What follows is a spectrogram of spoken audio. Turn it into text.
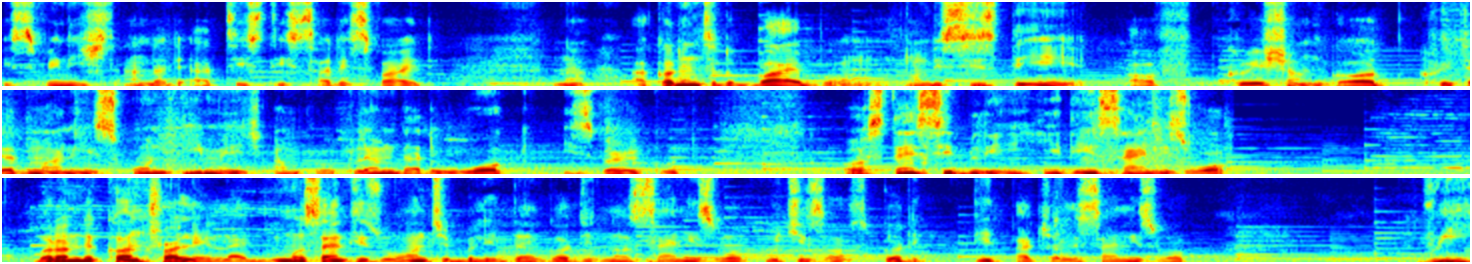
is finished and that the artist is satisfied. Now according to the bible on the sixth day of creation god created man in his own image and proclaimed that the work is very good. Ostensibly he didn't sign his work but on the contrary, like most scientists will want to believe that God did not sign his work, which is us. God did actually sign his work. We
